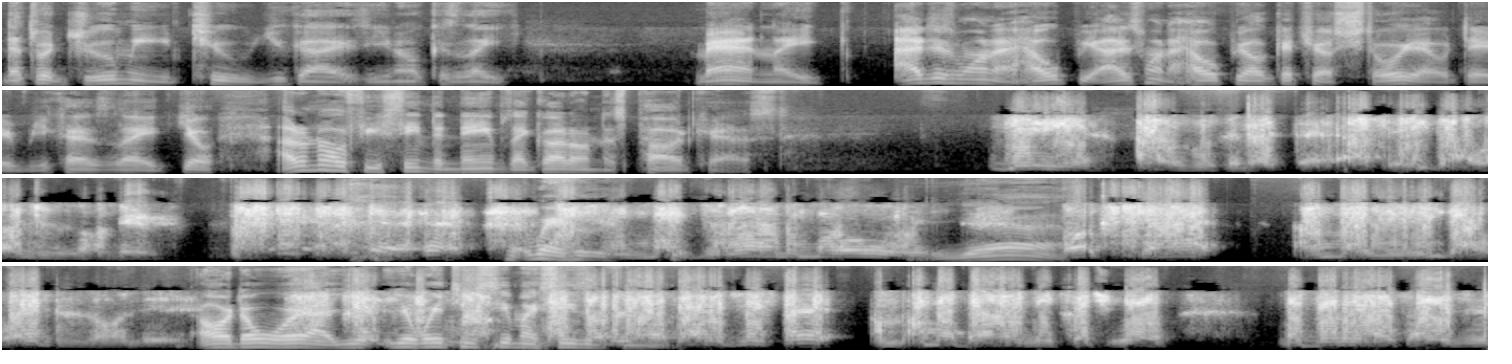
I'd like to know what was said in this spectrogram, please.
that's what drew me to you guys. You know, because like, man, like I just want to help you. I just want to help y'all get your story out there because like, yo, I don't know if you've seen the names I got on this podcast. yeah, I was looking at that. I said he got legends on there. Wait, who- Mike Geronimo Yeah. Buckshot. I'm like, yeah, he got legends on there. Oh, don't worry. You you wait till you see my season finale. oncologist said, I'm, I'm about to even cut you off. My brother oncologist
